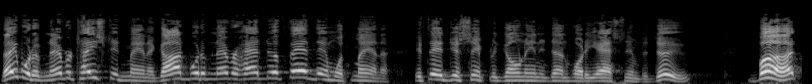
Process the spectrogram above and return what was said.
They would have never tasted manna. God would have never had to have fed them with manna if they had just simply gone in and done what He asked them to do. But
